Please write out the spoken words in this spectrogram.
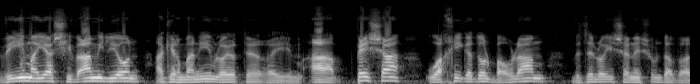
ואם היה שבעה מיליון, הגרמנים לא יותר רעים. הפשע הוא הכי גדול בעולם, וזה לא ישנה שום דבר.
